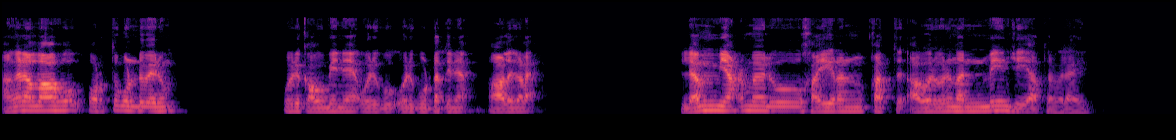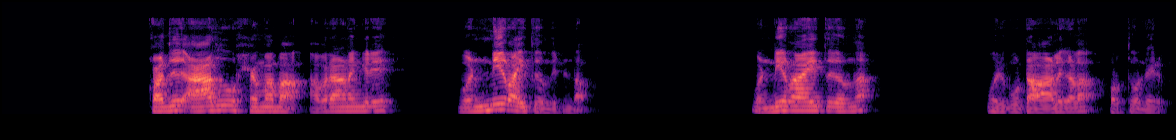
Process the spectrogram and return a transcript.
അങ്ങനെ അള്ളാഹു പുറത്തു കൊണ്ടുവരും ഒരു കൗമിനെ ഒരു ഒരു കൂട്ടത്തിന് ആളുകളെ. ലം യഅ്മലു ഹൈറൻ അവർ ഒരു നന്മയും ചെയ്യാത്തവരായി. ഖദ് ആദു ഹുമമ. അവരാണെങ്കിൽ വെണ്ണീറായി തീർന്നിട്ടുണ്ടാവും. വെണ്ണീറായി തീർന്ന ഒരു കൂട്ടം ആളുകളെ പുറത്തു കൊണ്ടുവരും.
